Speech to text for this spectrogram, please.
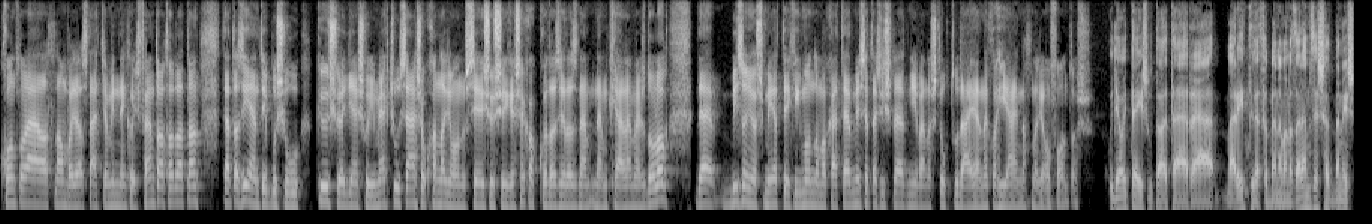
kontrollálatlan, vagy azt látja mindenki, hogy fenntarthatatlan. Tehát az ilyen típusú külső egyensúlyi megcsúszások, ha nagyon szélsőségesek, akkor azért az nem, nem kellemes dolog, de bizonyos mértékig mondom, akár természetes is lehet, nyilván a struktúrája ennek a hiánynak nagyon fontos ugye, hogy te is utaltál rá, már itt, illetve benne van az elemzésedben is,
